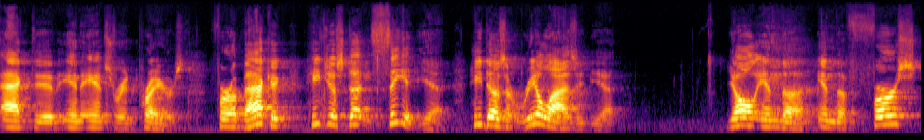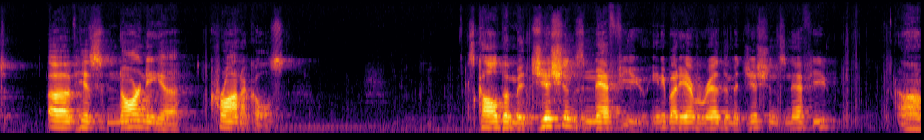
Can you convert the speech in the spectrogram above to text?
active in answering prayers. For Habakkuk, he just doesn't see it yet. He doesn't realize it yet. Y'all, in the, in the first of his Narnia Chronicles, it's called The Magician's Nephew. Anybody ever read The Magician's Nephew? Um,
